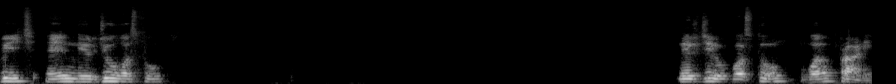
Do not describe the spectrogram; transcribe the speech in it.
विच हे निर्जीव वस्तू निर्जीव वस्तू व प्राणी.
